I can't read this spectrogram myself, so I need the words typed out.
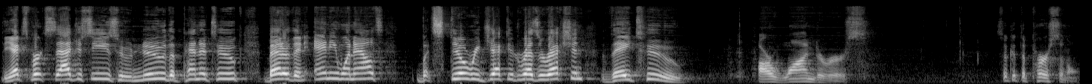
The expert Sadducees who knew the Pentateuch better than anyone else, but still rejected resurrection, they too are wanderers. Let's look at the personal.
